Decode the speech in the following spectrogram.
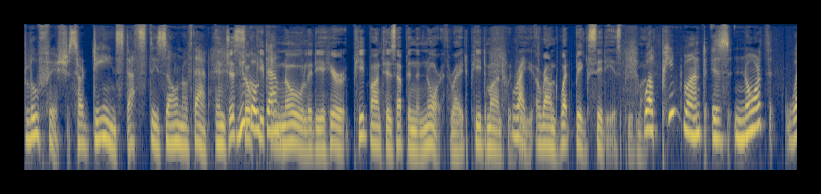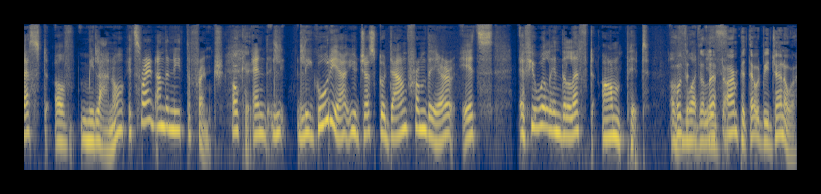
bluefish, sardines. That's the zone of that. And just You so people down- know, Lydia, here, Piedmont is up in the north, right? Piedmont would be Right. around what big city is Piedmont? Well, Piedmont is northwest of Milano. It's right underneath the French. Okay. And Li- Liguria, you just go down from there. It's, if you will, in the left armpit of oh, the, the left is- armpit, that would be Genoa.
